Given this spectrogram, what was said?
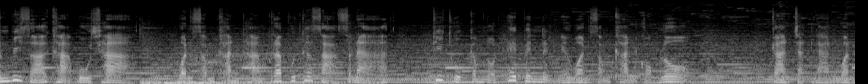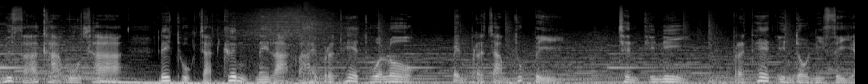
ันวิสาขาบูชา วันสำคัญทางพระพุทธศาสนาที่ถูกกำหนดให้เป็นหนึ่งในวันสำคัญของโลก การจัดงานวันวิสาขาบูชาได้ถูกจัดขึ้นในหลากหลายประเทศทั่วโลกเป็นประจำทุกปี เช่นที่นี่ ประเทศอินโดนีเซีย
